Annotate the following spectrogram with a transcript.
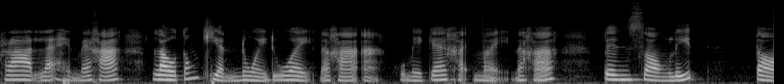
พลาดและเห็นไหมคะ เราต้องเขียนหน่วยด้วยนะคะ อะครูเมย์แก้ไขใหม่นะคะ เป็น 2 ลิตร ต่อ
